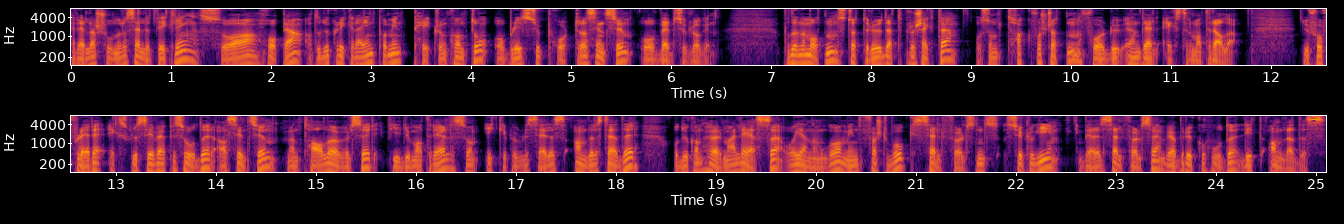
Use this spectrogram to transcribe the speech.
relasjoner og selvutvikling, så håper jeg at du klikker deg inn på min Patron-konto og blir supporter av sinnssyn og webpsykologen. På denne måten støtter du dette prosjektet, og som takk for støtten får du en del ekstra materiale. Du får flere eksklusive episoder av sinnssyn, mentale øvelser, videomateriell som ikke publiseres andre steder, og du kan høre meg lese og gjennomgå min første bok, Selvfølelsens psykologi, bedre selvfølelse ved å bruke hodet litt annerledes.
